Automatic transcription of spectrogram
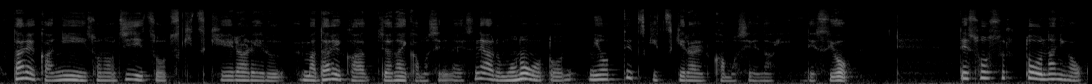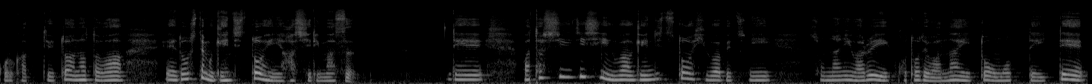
う誰かにその事実を突きつけられる、まあ、誰かじゃないかもしれないですねある物事によって突きつけられるかもしれないんですよ。でそうすると何が起こるかっていうとあなたは、え、どうしても現実逃避に走ります。で私自身は現実逃避は別にそんなに悪いことではないと思っていて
